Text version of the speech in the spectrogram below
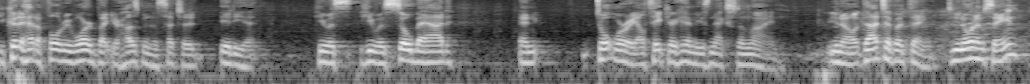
You could have had a full reward, but your husband was such an idiot. He was, he was so bad, and don't worry, I'll take care of him. He's next in line. You know, that type of thing. Do you know what I'm saying?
